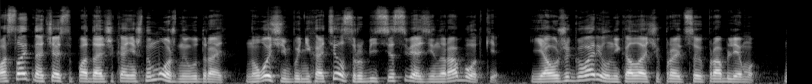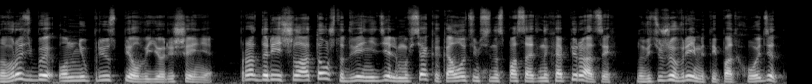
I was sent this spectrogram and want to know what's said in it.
Послать начальство подальше, конечно, можно и удрать, но очень бы не хотелось рубить все связи и наработки. Я уже говорил Николаевичу про эту свою проблему, но вроде бы он не преуспел в ее решении. Правда, речь шла о том, что две недели мы всяко колотимся на спасательных операциях, но ведь уже время-то и подходит.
